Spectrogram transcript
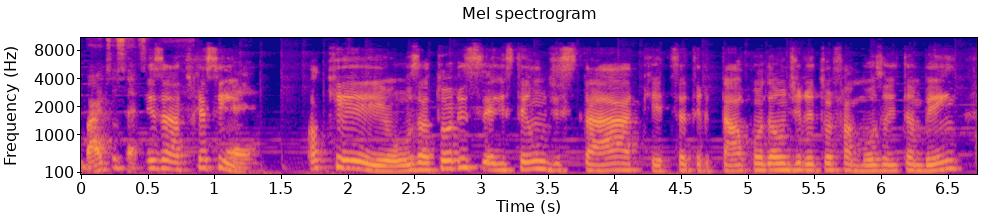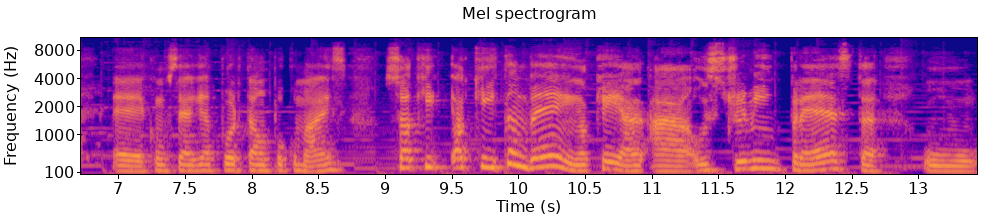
baita sucesso. Exato, porque assim, é. ok, os atores eles têm um destaque, etc e tal. Quando é um diretor famoso, ele também é, consegue aportar um pouco mais. Só que, ok, também, ok, a, a, o streaming presta o,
